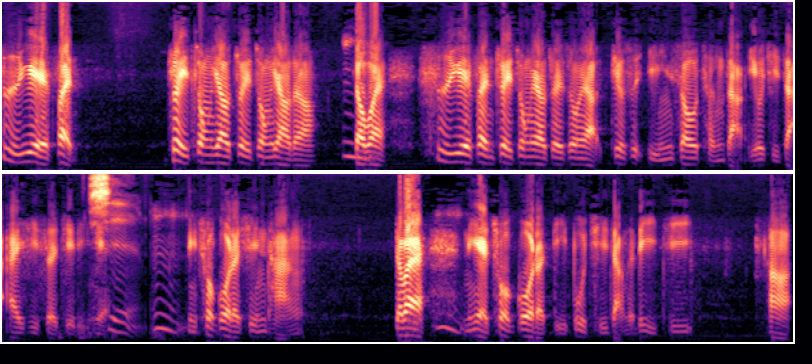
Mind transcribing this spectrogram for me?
四月份最重要最重要的哦，嗯各位，四月份最重要最重要就是营收成长，尤其在 IC 设计里面，是嗯。你错过了新塘，对不对？嗯。你也错过了底部起涨的利基，啊，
